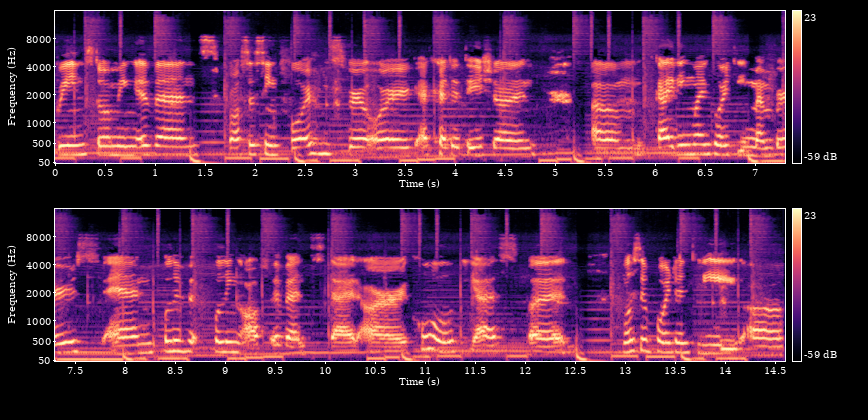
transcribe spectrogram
brainstorming events, processing forms for org accreditation, um, guiding my core team members, and pull- pulling off events that are cool, yes, but most importantly, uh,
